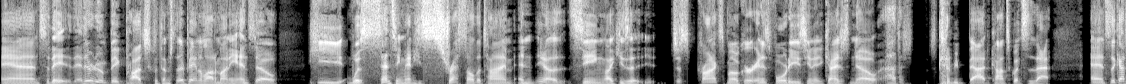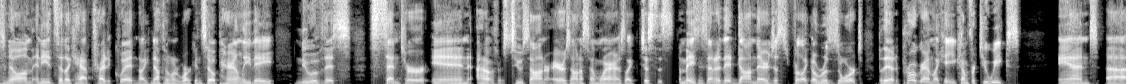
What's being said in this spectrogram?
And so they, they're doing big projects with him. So they're paying a lot of money. And so he was sensing, man, he's stressed all the time. And, you know, seeing like he's a just chronic smoker in his 40s, you know, you kind of just know ah, there's going to be bad consequences of that. And so they got to know him and he had said like, Hey, I've tried to quit and like nothing would work. And so apparently they knew of this center in, I don't know if it was Tucson or Arizona somewhere. And it was like just this amazing center. They'd gone there just for like a resort, but they had a program like, Hey, you come for two weeks and, uh,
